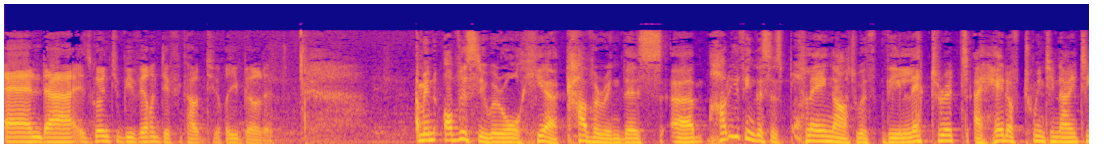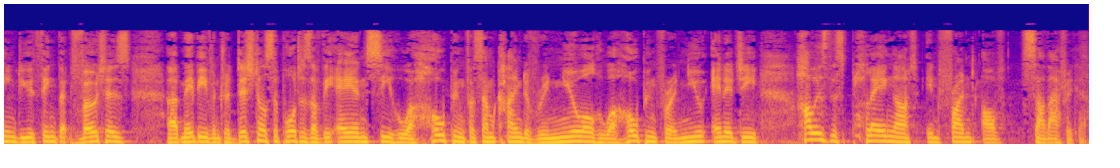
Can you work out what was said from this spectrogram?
And uh, it's going to be very difficult to rebuild it. I mean, obviously, we're all here covering this. Um, how do you think this is playing out with the electorate ahead of 2019? Do you think that voters, uh, maybe even traditional supporters of the ANC who are hoping for some kind of renewal, who are hoping for a new energy, how is this playing out in front of South Africa?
